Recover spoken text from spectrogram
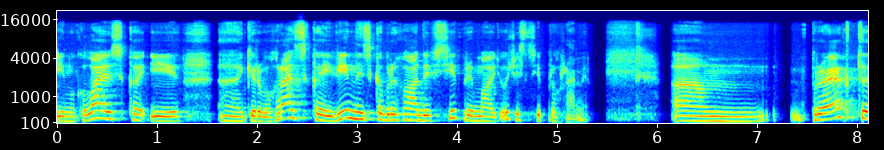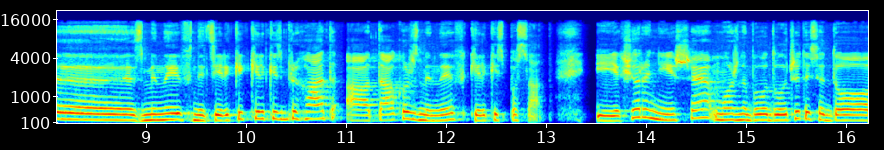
і Миколаївська, і е, Кіровоградська, і Вінницька бригади, всі приймають участь в цій програмі. Ем, проект е, змінив не тільки кількість бригад, а також змінив кількість посад. І якщо раніше можна було долучитися до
